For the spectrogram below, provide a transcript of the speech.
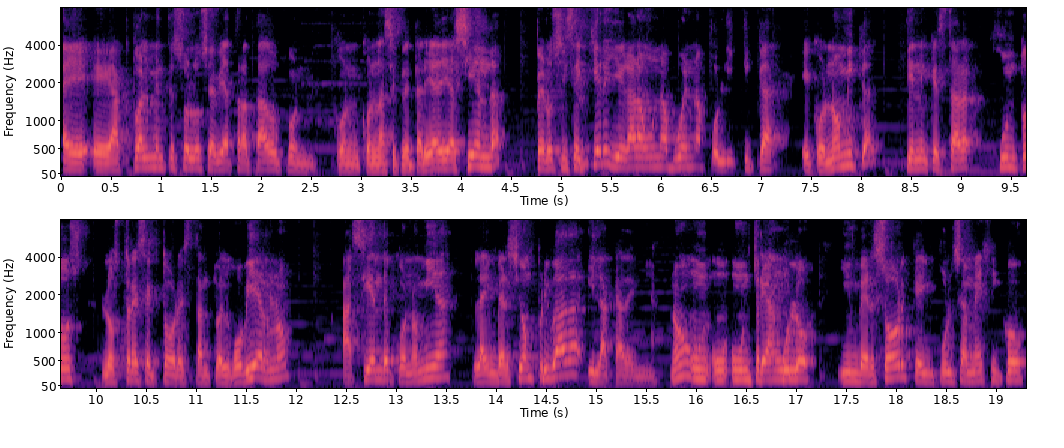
eh, eh, actualmente solo se había tratado con, con, la Secretaría de Hacienda, pero si se quiere llegar a una buena política económica, tienen que estar juntos los tres sectores, tanto el gobierno, Hacienda, Economía, la inversión privada y la academia, ¿no? Un, un triángulo inversor que impulse a México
